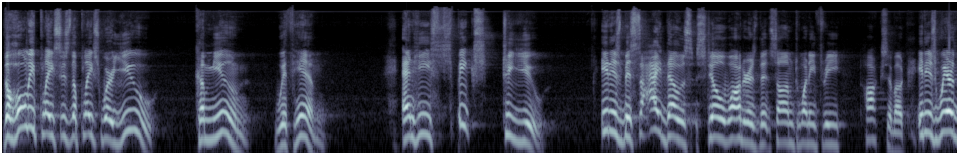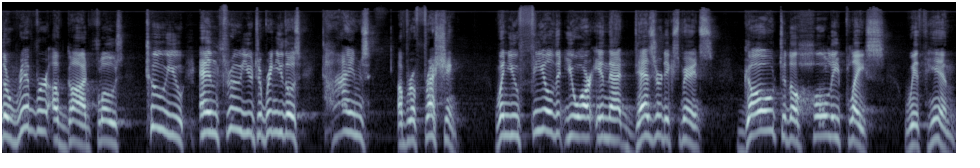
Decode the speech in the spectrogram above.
The holy place is the place where you commune with Him and He speaks to you. It is beside those still waters that Psalm 23 talks about. It is where the river of God flows to you and through you to bring you those times of refreshing. When you feel that you are in that desert experience, go to the holy place with Him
